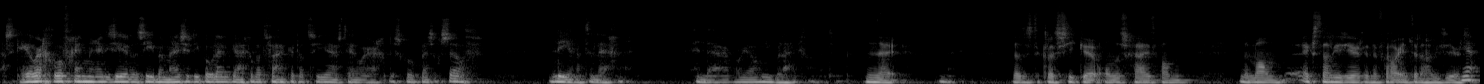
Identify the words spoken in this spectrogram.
als ik heel erg grof generaliseer, dan zie je bij meisjes die problemen krijgen wat vaker dat ze juist heel erg de schuld bij zichzelf leren te leggen. En daar word je ook niet blij van natuurlijk. Nee. Nee. Dat is de klassieke onderscheid van de man externaliseert en de vrouw internaliseert. Ja.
